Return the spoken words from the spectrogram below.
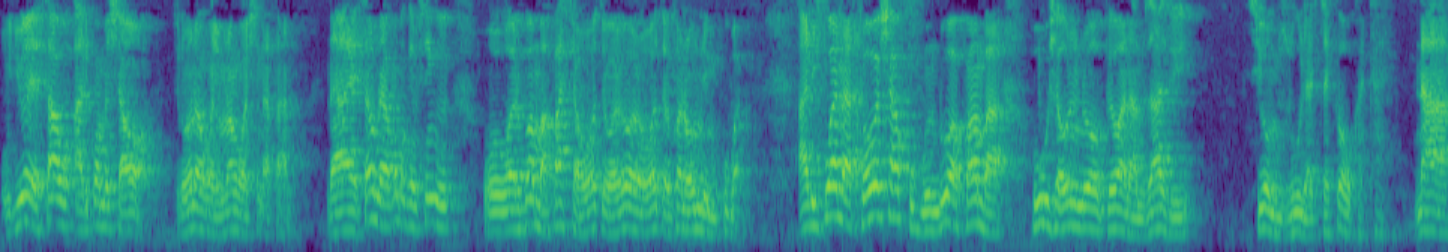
Ujue Esau alikuwa ameshaoa. Tunaona kwenye mlango wa 25. Na Esau na Yakobo kimsingi walikuwa mapacha wote, wale wote walikuwa na umri mkubwa. Alikuwa natosha kugundua kwamba huu ushauri unaopewa na mzazi sio mzuri, alitakiwa ukatae. Na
